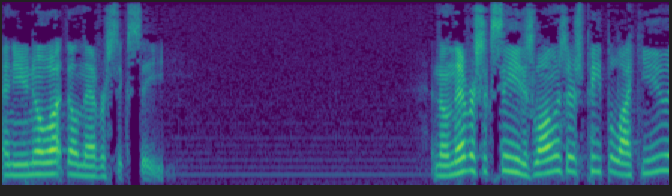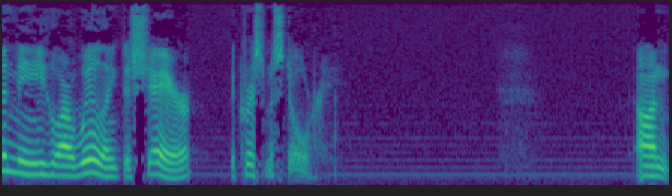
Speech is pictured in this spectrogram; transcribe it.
And you know what? They'll never succeed. And they'll never succeed as long as there's people like you and me who are willing to share the Christmas story. On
